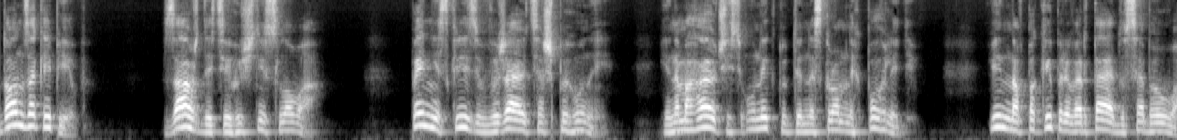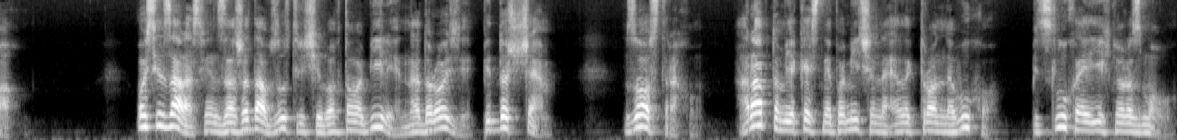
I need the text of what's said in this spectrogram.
Дон закипів. Завжди ці гучні слова. Пенні скрізь ввижаються шпигуни, і, намагаючись уникнути нескромних поглядів, він навпаки привертає до себе увагу. Ось і зараз він зажадав зустрічі в автомобілі на дорозі під дощем, з остраху, а раптом якесь непомічене електронне вухо підслухає їхню розмову.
